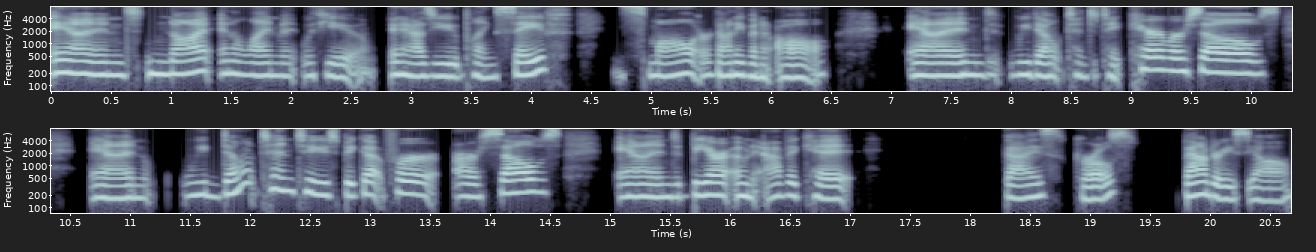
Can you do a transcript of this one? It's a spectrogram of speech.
and not in alignment with you. It has you playing safe, small, or not even at all. And we don't tend to take care of ourselves and we don't tend to speak up for ourselves and be our own advocate. Guys, girls, boundaries, y'all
